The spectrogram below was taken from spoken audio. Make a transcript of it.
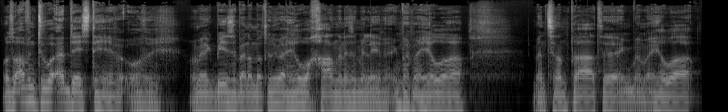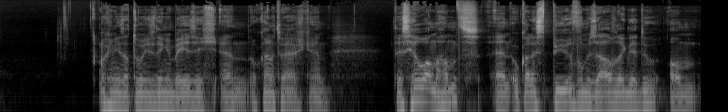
Maar zo af en toe wat updates te geven over waarmee ik bezig ben, omdat er nu wel heel wat gaande is in mijn leven. Ik ben met heel wat mensen aan het praten. Ik ben met heel wat organisatorische dingen bezig en ook aan het werken. En er is heel wat aan de hand. En ook al is het puur voor mezelf dat ik dit doe, om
